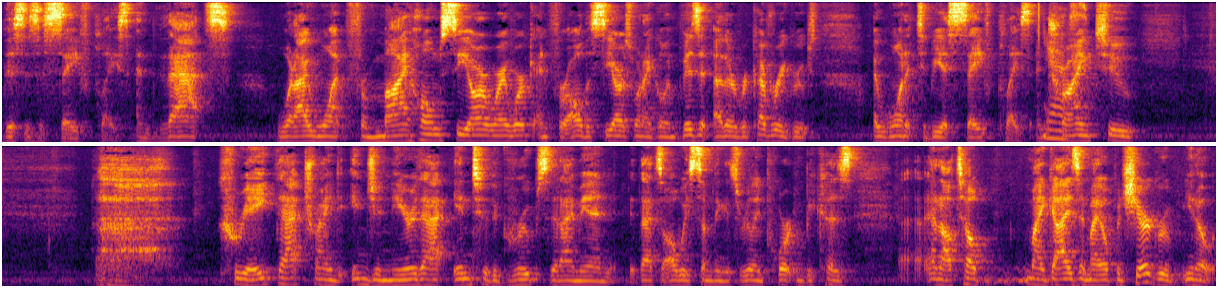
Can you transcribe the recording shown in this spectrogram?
This is a safe place," and that's what I want for my home CR where I work and for all the CRs when I go and visit other recovery groups. I want it to be a safe place and Yes. trying to uh, create that, trying to engineer that into the groups that I'm in. That's always something that's really important because, uh, and I'll tell my guys in my open share group, you know,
